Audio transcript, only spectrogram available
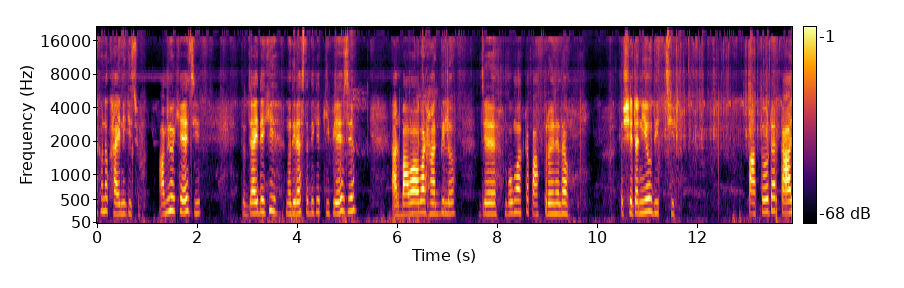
এখনও খায়নি কিছু। আমিও খেয়েছি। তো যাই দেখি নদী রাস্তার দিকে কি পেয়েছে। আর বাবা আবার হাঁক দিল যে, বৌমা, একটা পাত্র এনে দাও। তো সেটা নিয়েও দিচ্ছি। পাত্রটার কাজ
